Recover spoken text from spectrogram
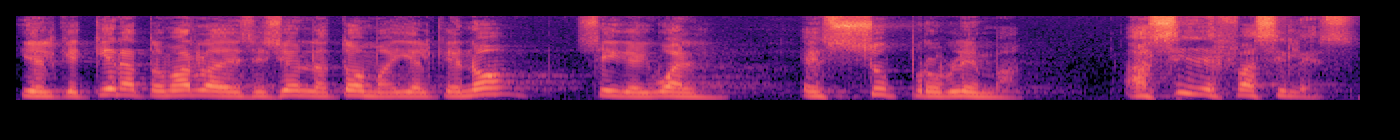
Y el que quiera tomar la decisión la toma y el que no, sigue igual es su problema. Así de fácil es.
